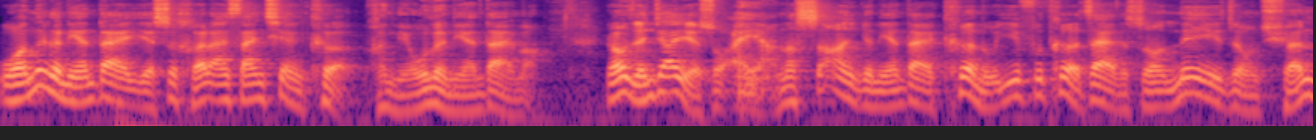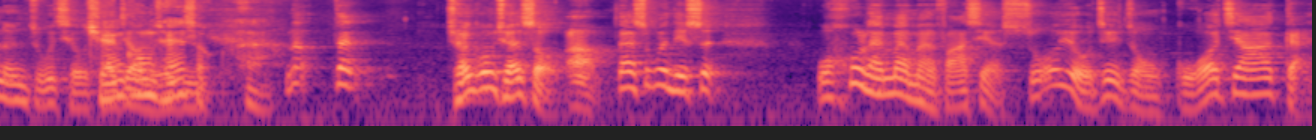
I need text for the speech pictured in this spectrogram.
我那个年代也是荷兰三剑客很牛的年代嘛。然后人家也说，哎呀，那上一个年代克鲁伊夫特在的时候，那种全能足球全攻全守，那但全攻全守啊，但是问题是。我后来慢慢发现，所有这种国家感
